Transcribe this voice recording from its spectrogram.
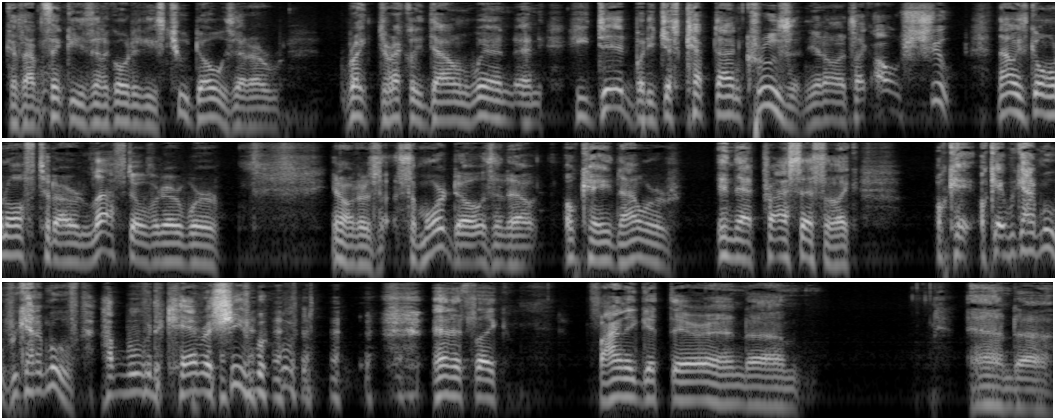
because I'm thinking he's going to go to these two does that are right directly downwind. And he did, but he just kept on cruising. You know, it's like, oh, shoot. Now he's going off to our left over there where, you know, there's some more does. And uh, okay, now we're in that process of like, okay, okay, we got to move. We got to move. I'm moving the camera. She's moving. and it's like, finally get there and, um, and, uh,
